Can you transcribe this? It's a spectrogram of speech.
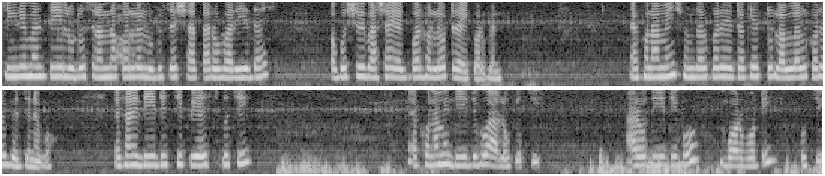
চিংড়ি মাছ দিয়ে লুডুস রান্না করলে লুডুসের স্বাদ আরও বাড়িয়ে দেয়। অবশ্যই বাসায় একবার হলেও ট্রাই করবেন। এখন আমি সুন্দর করে এটাকে একটু লাল লাল করে ভেজে নেব। এখানে দিয়ে দিচ্ছি পেঁয়াজ কুচি। এখন আমি দিয়ে দেব আলু কুচি। আরও দিয়ে দিব বরবটি কুচি।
